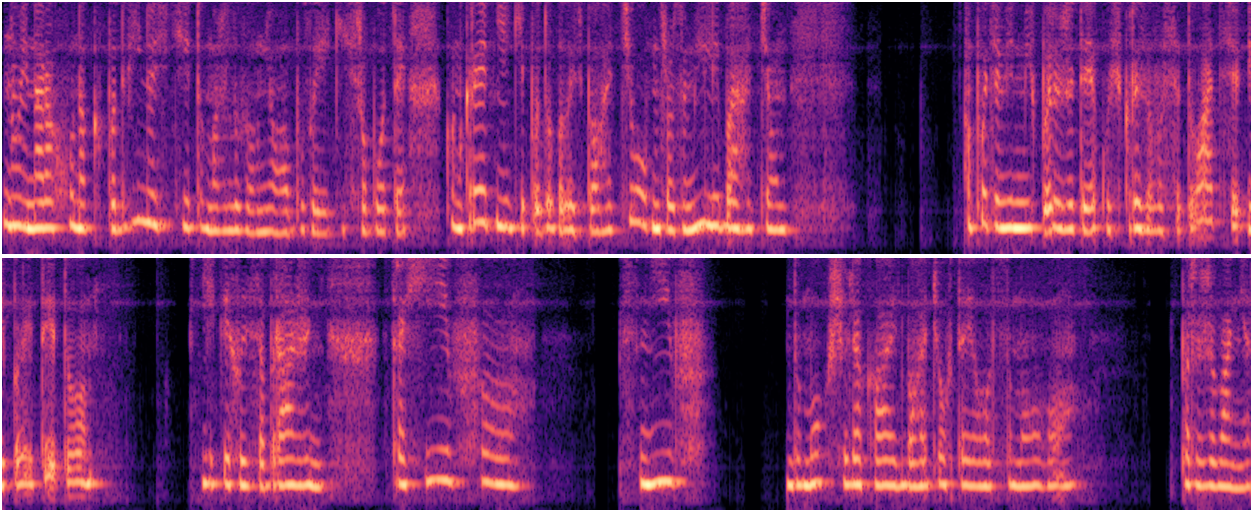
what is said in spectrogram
Ну і на рахунок подвійності, то, можливо, в нього були якісь роботи конкретні, які подобались багатьом, зрозумілі багатьом. А потім він міг пережити якусь кризову ситуацію і перейти до якихось зображень страхів, е, снів, думок, що лякають багатьох та його самого, переживання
